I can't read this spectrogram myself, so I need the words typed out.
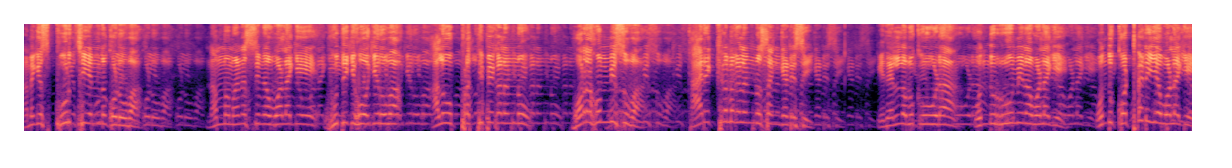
ನಮಗೆ ಸ್ಫೂರ್ತಿಯನ್ನು ಕೊಡುವ, ನಮ್ಮ ಮನಸ್ಸಿನ ಒಳಗೆ ಹುದುಗಿ ಹೋಗಿರುವ ಹಲವು ಪ್ರತಿಭೆಗಳನ್ನು ಹೊರಹೊಮ್ಮಿಸುವ ಕಾರ್ಯಕ್ರಮಗಳನ್ನು ಸಂಘಟಿಸಿ. ಇದೆಲ್ಲವೂ ಕೂಡ ಒಂದು ರೂಮಿನ ಒಳಗೆ, ಒಂದು ಕೊಠಡಿಯ ಒಳಗೆ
